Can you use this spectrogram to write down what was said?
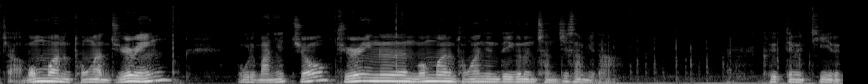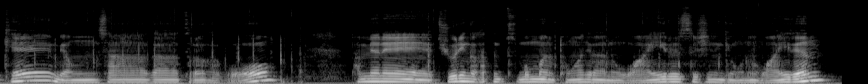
자 뭐뭐하는 동안 during. 우리 많이 했죠? during은 뭐뭐하는 동안인데 이거는 전치사입니다. 그렇기 때문에 뒤에 이렇게 명사가 들어가고 반면에 during과 같은 뜻 뭐뭐하는 동안이라는 while을 쓰시는 경우는 while은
